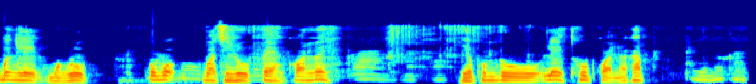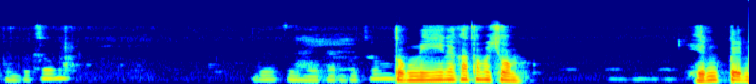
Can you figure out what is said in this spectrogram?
เบิ้งเลขหมองรูปบ่บ่ว่าสิรูปแปลงก่อนเลยบ้างนะคะเดี๋ยวผมดูเลขทูบก่อนนะครับนี่เนาะค่ะท่านผู้ชมเดี๋ยวสิให้ท่านผู้ชมตรงนี้นะครับท่านผู้ชม เห็นเป็น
